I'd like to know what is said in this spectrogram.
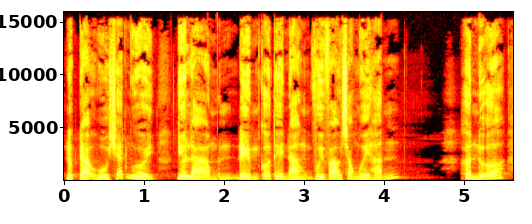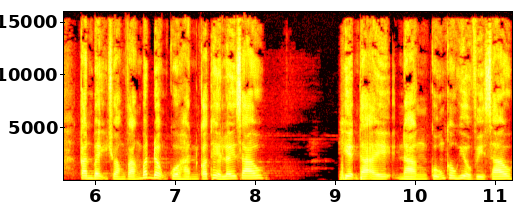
lực đạo hủ chết người, như là muốn đem cơ thể nàng vùi vào trong người hắn. Hơn nữa, căn bệnh choáng váng bất động của hắn có thể lây sao? Hiện tại nàng cũng không hiểu vì sao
